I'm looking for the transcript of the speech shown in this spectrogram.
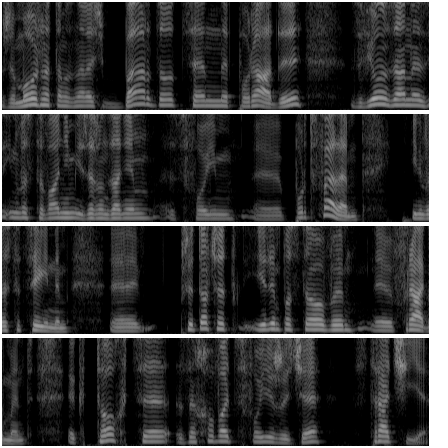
że można tam znaleźć bardzo cenne porady, związane z inwestowaniem i zarządzaniem swoim e, portfelem inwestycyjnym. E, przytoczę jeden podstawowy e, fragment. Kto chce zachować swoje życie, straci je.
